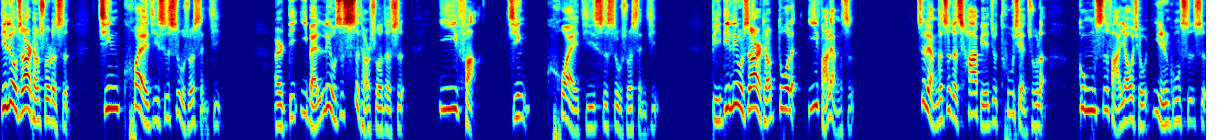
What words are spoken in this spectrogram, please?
第六十二条说的是经会计师事务所审计，而第一百六十四条说的是依法经会计师事务所审计，比第六十二条多了“依法”两个字。这两个字的差别就凸显出了公司法要求艺人公司是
